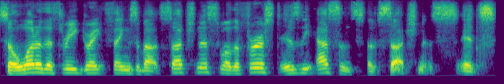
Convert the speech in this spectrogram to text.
So what are the three great things about suchness? Well, the first is the essence of suchness. It's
